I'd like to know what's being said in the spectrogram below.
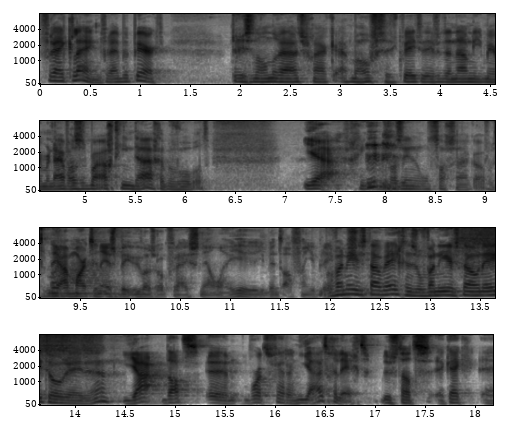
vrij klein, vrij beperkt. Er is een andere uitspraak uit mijn hoofd. Ik weet even de naam niet meer, maar daar was het maar 18 dagen bijvoorbeeld. Ja, Ging, was in een ontslagzaak overigens. nou Maar ja, Martin SBU was ook vrij snel. Hè. Je, je bent af van je breed. wanneer is het nou wegens of wanneer is het nou een etho-reden? hè? Ja, dat eh, wordt verder niet uitgelegd. Dus dat, eh, kijk, eh,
